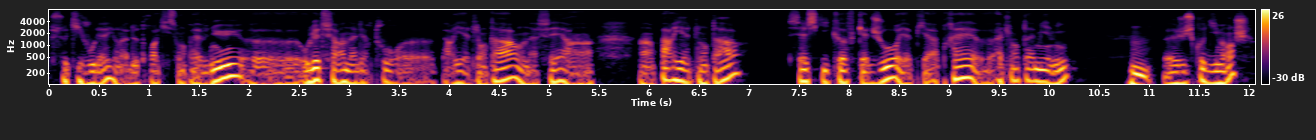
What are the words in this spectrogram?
ceux qui voulaient, il y en a deux trois qui sont pas venus. Euh, au lieu de faire un aller-retour Paris-Atlanta, on a fait un Paris-Atlanta, celle qui coffre quatre jours, et puis après euh, Atlanta-Miami Hmm. euh, jusqu'au dimanche.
